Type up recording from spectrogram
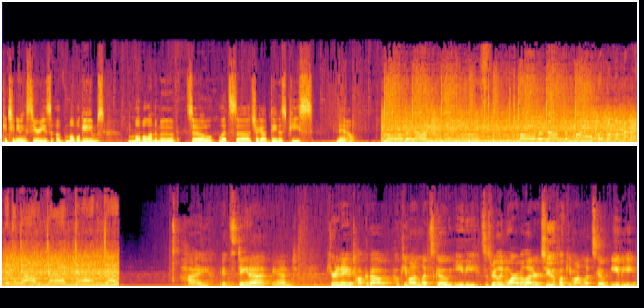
continuing series of mobile games, Mobile on the Move. So let's uh, check out Dana's piece now. Hi, it's Dana, and I'm here today to talk about Pokemon Let's Go Eevee. This is really more of a letter to Pokemon Let's Go Eevee.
